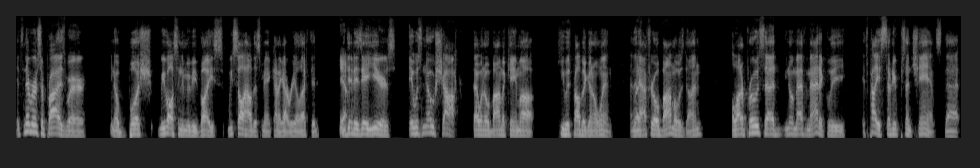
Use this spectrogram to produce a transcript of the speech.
It's never a surprise where, you know, Bush. We've all seen the movie Vice. We saw how this man kind of got reelected yeah. He did his eight years. It was no shock that when Obama came up, he was probably going to win. And then right. after Obama was done, a lot of pros said, you know, mathematically, it's probably a 70% chance that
